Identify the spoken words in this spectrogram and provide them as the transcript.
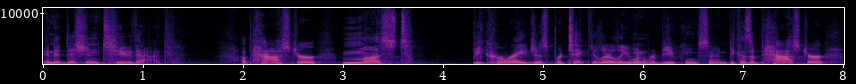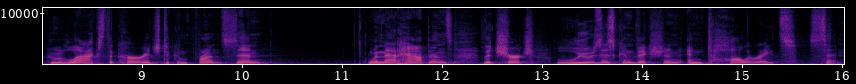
In addition to that, a pastor must be courageous, particularly when rebuking sin, because a pastor who lacks the courage to confront sin, when that happens, the church loses conviction and tolerates sin.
